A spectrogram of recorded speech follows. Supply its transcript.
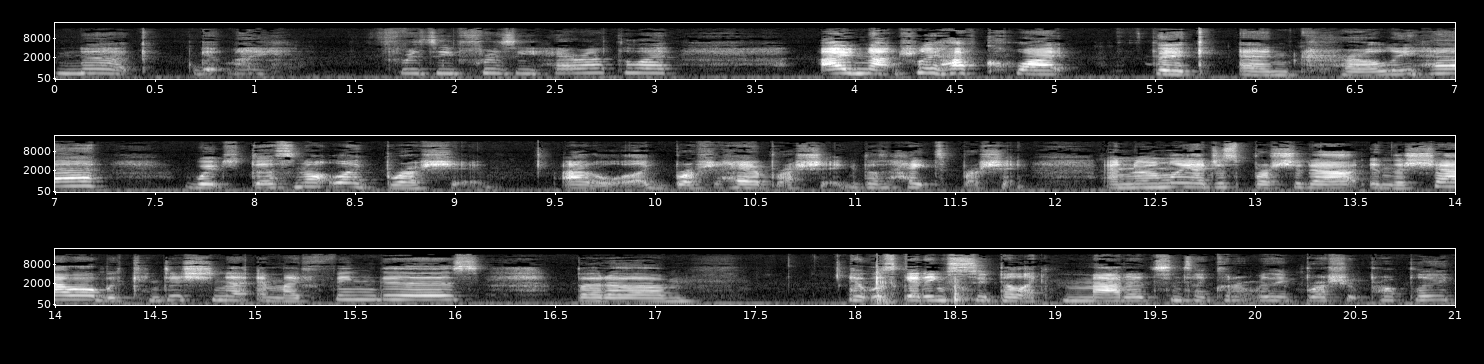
neck, get my frizzy frizzy hair out the way. I naturally have quite thick and curly hair, which does not like brushing at all, like brush hair brushing. It does hates brushing. And normally I just brush it out in the shower with conditioner and my fingers, but um, it was getting super like matted since I couldn't really brush it properly.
